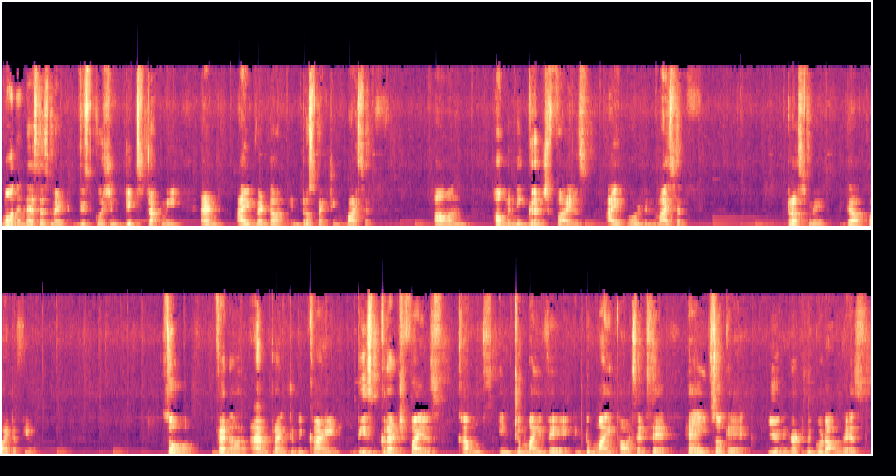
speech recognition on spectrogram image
More than the assessment, this question did struck me and I went on introspecting myself on how many grudge files I hold in myself. Trust me, there are quite a few. So, whenever I'm trying to be kind, these grudge files comes into my way, into my thoughts and say, hey, it's okay. You need not be good always.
